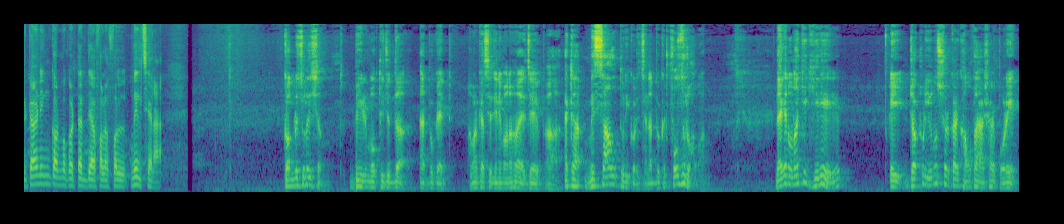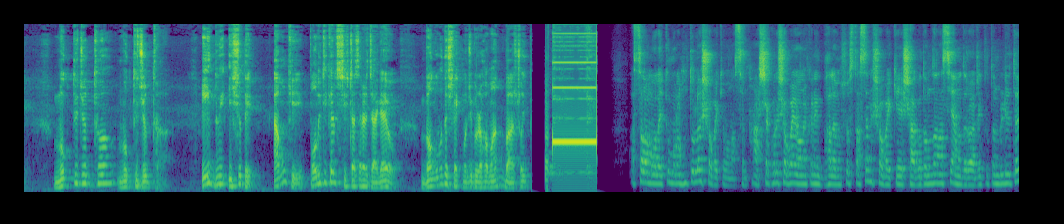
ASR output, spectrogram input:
রিটার্নিং কর্মকর্তার দেওয়া ফলাফল মিলছে না। কংগ্রেচুলেশন বীর মুক্তিযোদ্ধা অ্যাডভোকেট আমার কাছে যিনি মনে হয় যে একটা মিসাল তৈরি করেছেন অ্যাডভোকেট ফজলুর রহমান। দেখেন, ওনাকে ঘিরে এই ডক্টর ইউনুস সরকার ক্ষমতায় আসার পরে মুক্তিযুদ্ধ, মুক্তিযোদ্ধা এই দুই ইস্যুতে, এমনকি পলিটিক্যাল শিষ্টাচারের জায়গায়ও বঙ্গবন্ধু শেখ মুজিবুর রহমান বা শহীদ আসসালামু আলাইকুম রহমতুল্লাহ, সবাই কেমন আছেন? আশা করি সবাই অনেক অনেক ভালো এবং সুস্থ আছেন। সবাইকে স্বাগতম জানাচ্ছি আমাদের আরেক নতুন ভিডিওতে।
